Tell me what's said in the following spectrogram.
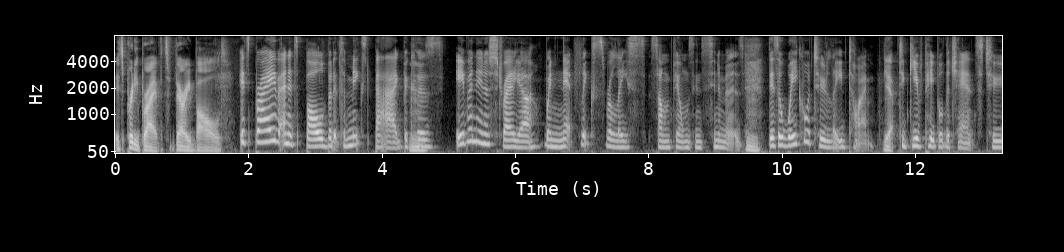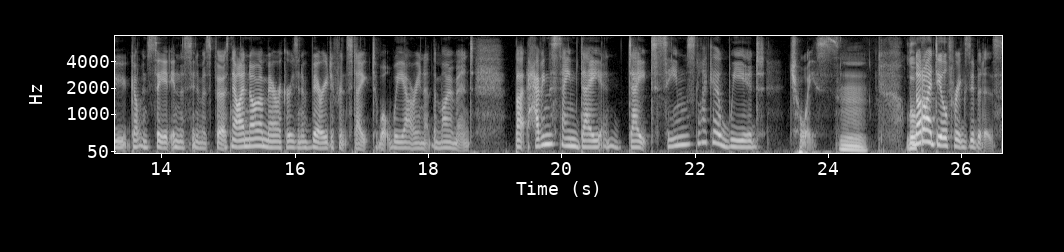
it's pretty brave. It's very bold. It's brave and it's bold, but it's a mixed bag because mm. Even in Australia, when Netflix release some films in cinemas, hmm. there's a week or two lead time to give people the chance to go and see it in the cinemas first. Now, I know America is in a very different state to what we are in at the moment, but having the same day and date seems like a weird choice. Hmm. Look- Not ideal for exhibitors.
